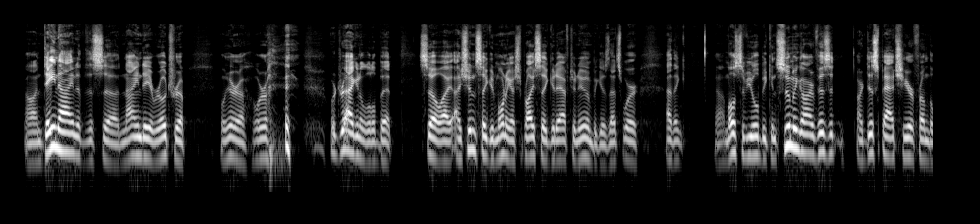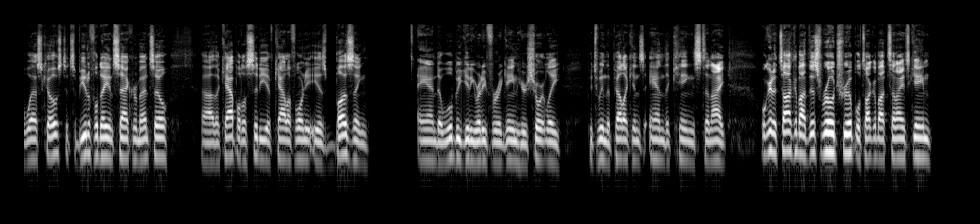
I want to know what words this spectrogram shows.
on day nine of this uh, nine day road trip. We're uh, we're we're dragging a little bit. So I, I shouldn't say good morning. I should probably say good afternoon because that's where I think uh, most of you will be consuming our visit, our dispatch here from the West Coast. It's a beautiful day in Sacramento. Uh, the capital city of California is buzzing, and uh, we'll be getting ready for a game here shortly between the Pelicans and the Kings tonight. We're going to talk about this road trip. We'll talk about tonight's game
